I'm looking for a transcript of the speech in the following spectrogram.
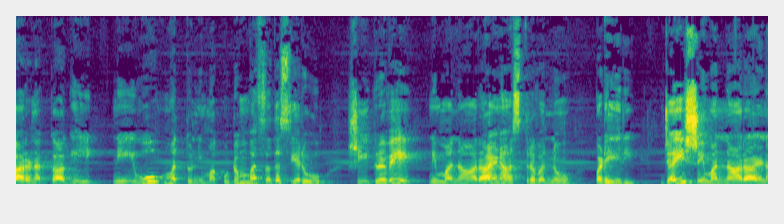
ಕಾರಣಕ್ಕಾಗಿ ನೀವು ಮತ್ತು ನಿಮ್ಮ ಕುಟುಂಬ ಸದಸ್ಯರು ಶೀಘ್ರವೇ ನಿಮ್ಮ ನಾರಾಯಣ ಅಸ್ತ್ರವನ್ನು ಪಡೆಯಿರಿ. ಜೈ ಶ್ರೀಮನ್ನಾರಾಯಣ.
